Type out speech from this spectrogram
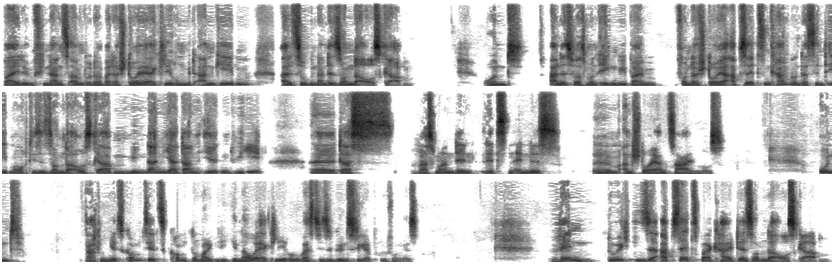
bei dem Finanzamt oder bei der Steuererklärung mit angeben als sogenannte Sonderausgaben. Und alles, was man irgendwie beim, von der Steuer absetzen kann, und das sind eben auch diese Sonderausgaben, mindern ja dann irgendwie äh, das, was man denn letzten Endes ähm, an Steuern zahlen muss. Und, Achtung, jetzt kommt, jetzt kommt nochmal die genaue Erklärung, was diese günstiger Prüfung ist. Wenn durch diese Absetzbarkeit der Sonderausgaben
